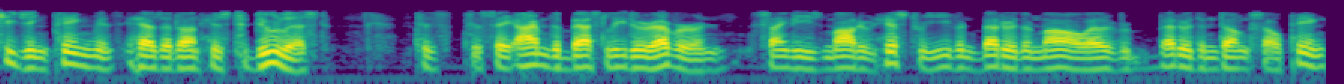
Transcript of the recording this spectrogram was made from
Xi Jinping is, has it on his to-do list to to say I'm the best leader ever in Chinese modern history, even better than Mao, ever better than Deng Xiaoping.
